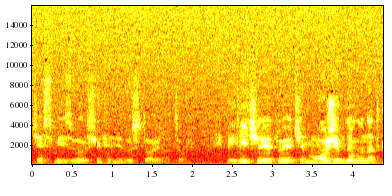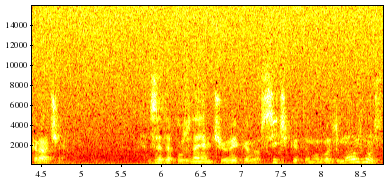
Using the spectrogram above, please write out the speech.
че сме извършили недостойното. Величието е, че можем да го надкрачим, за да познаем човека във всичката му възможност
